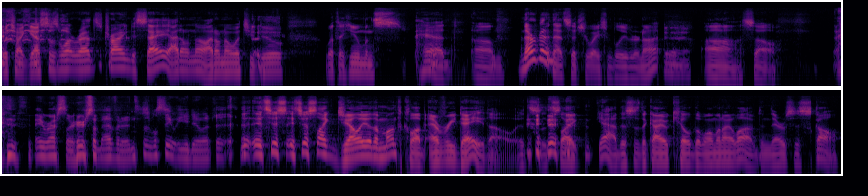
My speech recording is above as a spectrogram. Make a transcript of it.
Which i guess is what red's trying to say. I don't know. I don't know what you do with a human's head. Um never been in that situation believe it or not. Uh so hey Ressler, here's some evidence. We'll see what you do with it. It's just it's just like jelly of the month club every day though. It's it's like yeah, this is the guy who killed the woman I loved, and there's his skull.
